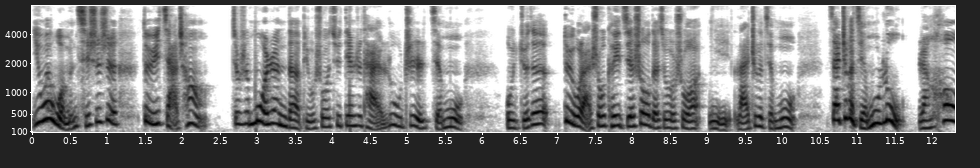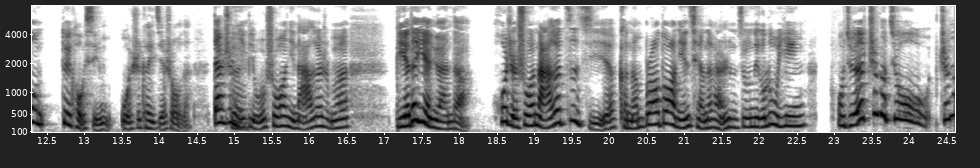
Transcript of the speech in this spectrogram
因为我们其实是对于假唱就是默认的，比如说去电视台录制节目。我觉得对于我来说可以接受的，就是说你来这个节目，在这个节目录，然后对口型，我是可以接受的。但是你比如说你拿个什么别的演员的，或者说拿个自己可能不知道多少年前的，反正就那个录音，我觉得这个就真的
